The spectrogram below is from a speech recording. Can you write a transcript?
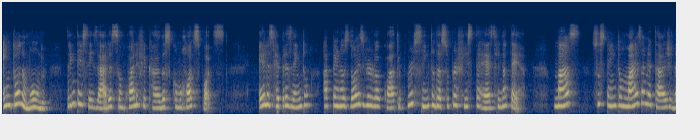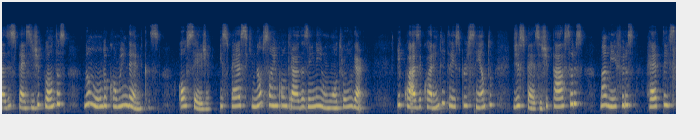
Em todo o mundo, 36 áreas são qualificadas como hotspots. Eles representam apenas 2,4% da superfície terrestre na Terra, mas sustentam mais da metade das espécies de plantas no mundo como endêmicas, ou seja, espécies que não são encontradas em nenhum outro lugar, e quase 43% de espécies de pássaros, mamíferos, répteis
